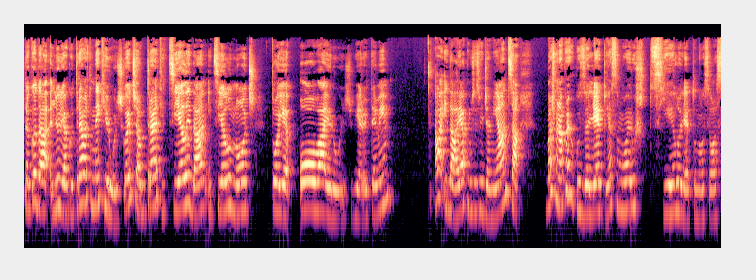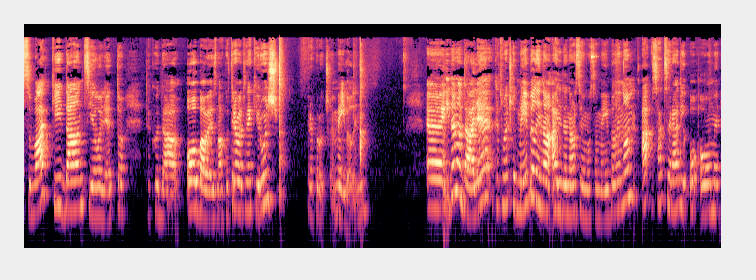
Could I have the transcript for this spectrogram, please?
Tako da, ljudi, ako trebate neki ruž koji će vam trajati cijeli dan i cijelu noć, to je ovaj ruž, vjerujte mi. A i da, jako mi se sviđa nijanca. Baš me napravio kako za ljeto. Ja sam ovaj ruž cijelo ljeto nosila. Svaki dan cijelo ljeto. Tako da, obavezno, ako trebate neki ruž, preporučujem. Maybelline. E, idemo dalje, kad smo već kod Maybellina, ajde da nastavimo sa Maybellinom. A sad se radi o ovome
